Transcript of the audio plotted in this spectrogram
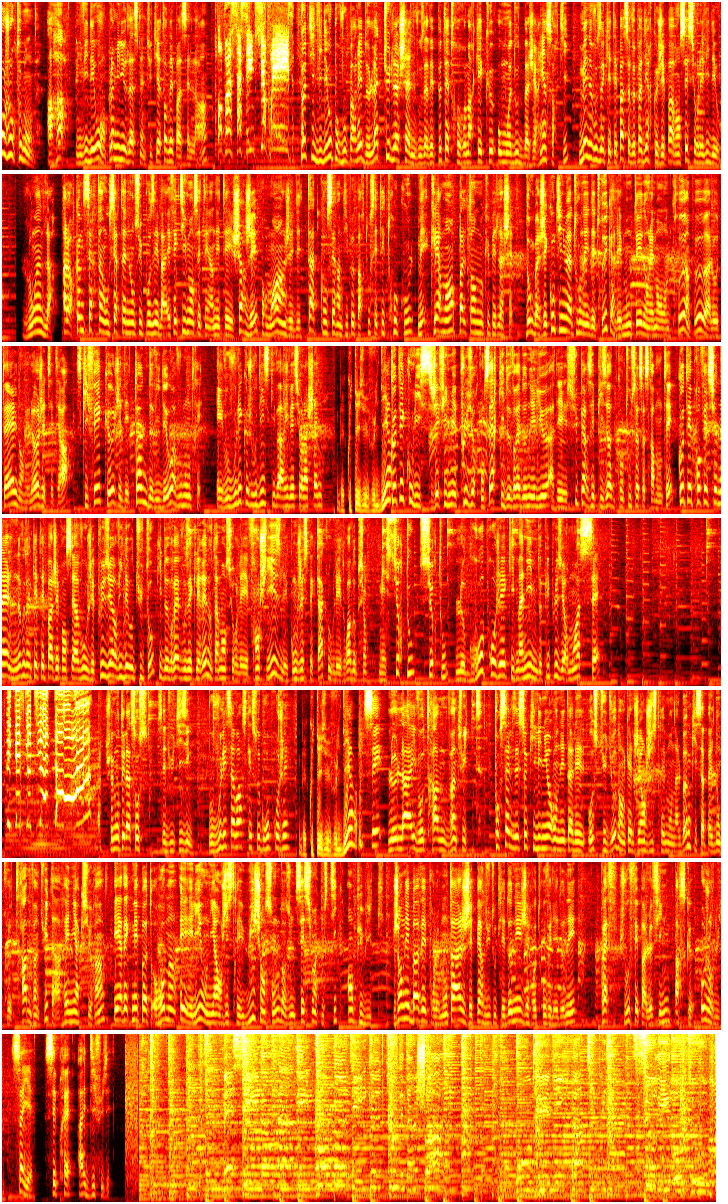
Bonjour tout le monde Ah ah Une vidéo en plein milieu de la semaine, tu t'y attendais pas celle-là, hein Oh ben ça c'est une surprise Petite vidéo pour vous parler de l'actu de la chaîne. Vous avez peut-être remarqué que au mois d'août, bah j'ai rien sorti. Mais ne vous inquiétez pas, ça veut pas dire que j'ai pas avancé sur les vidéos. Loin de là. Alors, comme certains ou certaines l'ont supposé, bah effectivement c'était un été chargé pour moi, hein. j'ai des tas de concerts un petit peu partout, c'était trop cool, mais clairement pas le temps de m'occuper de la chaîne. Donc bah j'ai continué à tourner des trucs, à les monter dans les moments de creux un peu, à l'hôtel, dans les loges, etc. Ce qui fait que j'ai des tonnes de vidéos à vous montrer. Et vous voulez que je vous dise ce qui va arriver sur la chaîne? Bah écoutez, je vais vous le dire. Côté coulisses, j'ai filmé plusieurs concerts qui devraient donner lieu à des super épisodes quand tout ça, ça sera monté. Côté professionnel, ne vous inquiétez pas, j'ai pensé à vous, j'ai plusieurs vidéos tuto qui devraient vous éclairer, notamment sur les franchises, les congés spectacles ou les droits d'option. Mais surtout, surtout, le gros projet qui m'anime depuis plusieurs mois, c'est... Mais qu'est-ce que tu attends, hein? Je fais monter la sauce, c'est du teasing. Vous voulez savoir ce qu'est ce gros projet? Bah écoutez, je vais vous le dire. C'est le live au tram 28. Pour celles et ceux qui l'ignorent, on est allé au studio dans lequel j'ai enregistré mon album qui s'appelle donc le Tram 28 à Régnac-sur-Indre. Et avec mes potes Romain et Ellie, on y a enregistré 8 chansons dans une session acoustique en public. J'en ai bavé pour le montage, j'ai perdu toutes les données, j'ai retrouvé les données. Bref, je vous fais pas le film parce que aujourd'hui, ça y est, c'est prêt à être diffusé. Mais si dans la vie on me dit que tout est un choix Mon unique parti pris, c'est sourire autour.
